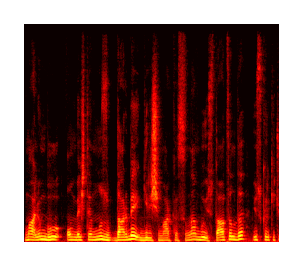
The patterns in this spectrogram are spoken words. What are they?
malum bu 15 Temmuz darbe girişimi arkasından bu üs dağıtıldı. 143.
